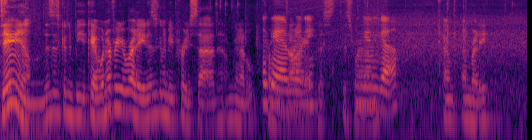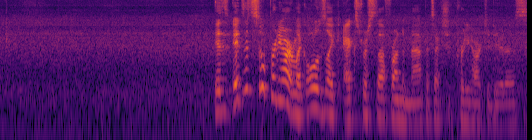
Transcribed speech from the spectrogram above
Damn, this is gonna be okay. Whenever you're ready, this is gonna be pretty sad. I'm gonna probably Okay, I'm die ready. this this I'm round. gonna go. I'm, I'm ready. It's, it's it's still pretty hard. Like all those like extra stuff around the map. It's actually pretty hard to do this.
